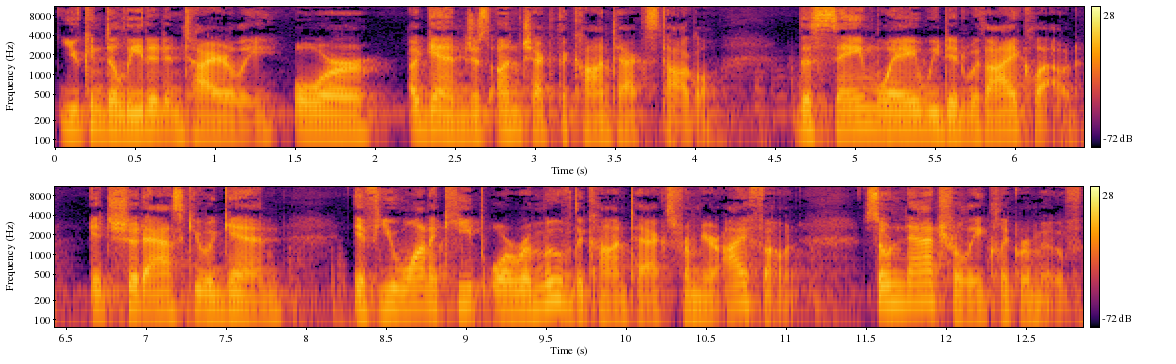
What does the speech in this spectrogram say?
you can delete it entirely or again, just uncheck the contacts toggle. The same way we did with iCloud. It should ask you again if you want to keep or remove the contacts from your iPhone. So naturally click remove.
